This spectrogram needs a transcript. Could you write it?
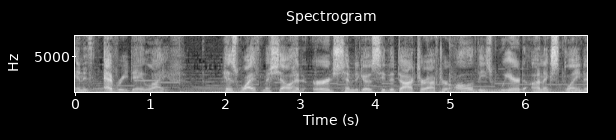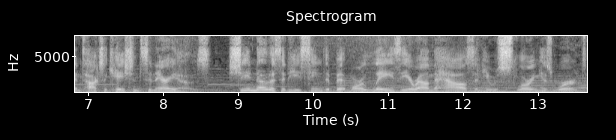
in his everyday life. His wife Michelle had urged him to go see the doctor after all of these weird, unexplained intoxication scenarios. She noticed that he seemed a bit more lazy around the house and he was slurring his words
